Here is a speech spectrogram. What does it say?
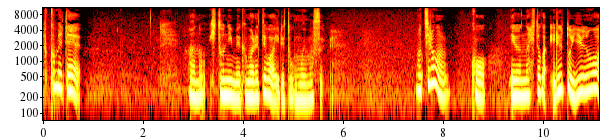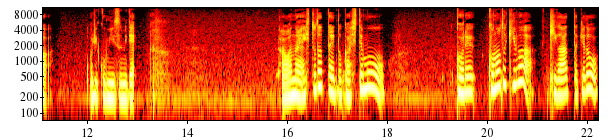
含めて、あの、人に恵まれてはいると思います。もちろん、こう、いろんな人がいるというのは、織り込み済みで。合わない人だったりとかしても、これ、この時は気があったけど、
